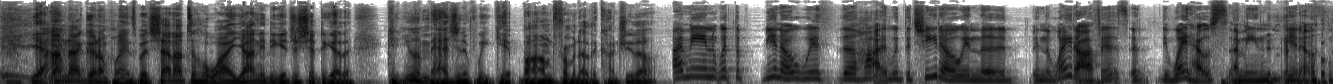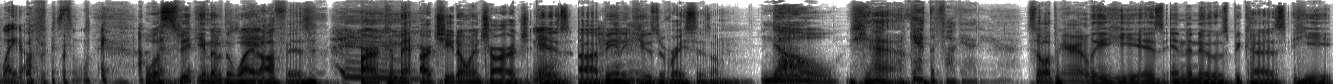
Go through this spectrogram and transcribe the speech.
yeah, I'm not good on planes, but shout out to Hawaii. Y'all need to get your shit together. Can you imagine if we get bombed from another country though? I mean, with the you know with the hot with the Cheeto in the in the White Office, uh, the White House. I mean, you know, White Office. White Well, speaking of the White Office, our command, our Cheeto in charge Yeah. is uh, being accused of racism. No, Yeah. get the fuck out of here. So apparently he is in the news because he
